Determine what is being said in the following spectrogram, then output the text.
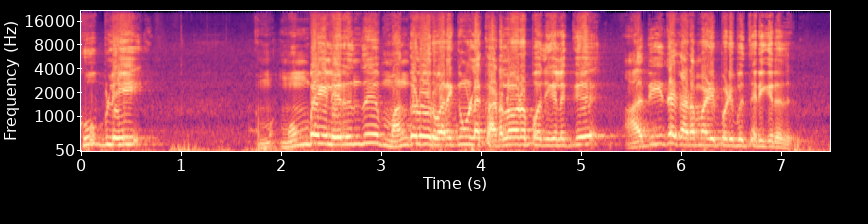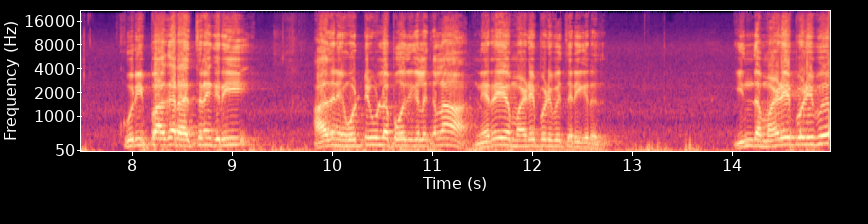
ஹூப்ளி மும்பையிலிருந்து மங்களூர் வரைக்கும் உள்ள கடலோர பகுதிகளுக்கு அதீத கடமழை பிடிப்பு தெரிகிறது. குறிப்பாக ரத்னகிரி அதனை ஒட்டியுள்ள பகுதிகளுக்கெல்லாம் நிறைய மழைப்பொழிவு தெரிகிறது. இந்த மழைப்பொழிவு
